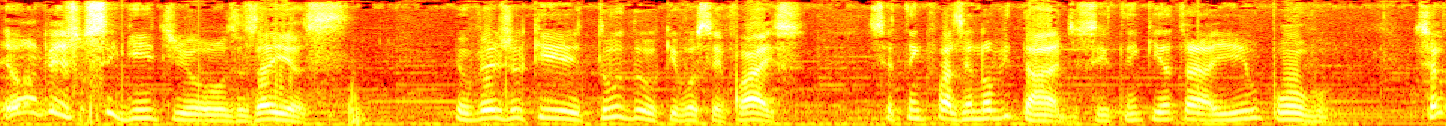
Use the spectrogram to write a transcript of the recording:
Eu vejo o seguinte, Isaías. Eu vejo que tudo que você faz, você tem que fazer novidade, você tem que atrair o povo. Se eu,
